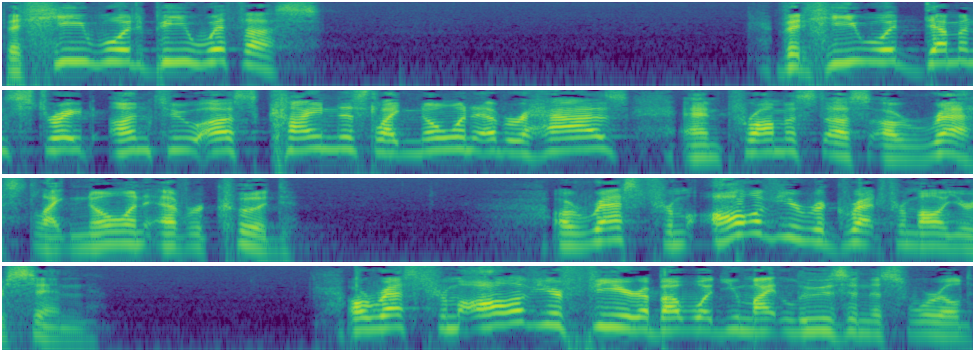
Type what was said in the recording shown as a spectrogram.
that he would be with us. That he would demonstrate unto us kindness like no one ever has, and promised us a rest like no one ever could. A rest from all of your regret from all your sin a rest from all of your fear about what you might lose in this world.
